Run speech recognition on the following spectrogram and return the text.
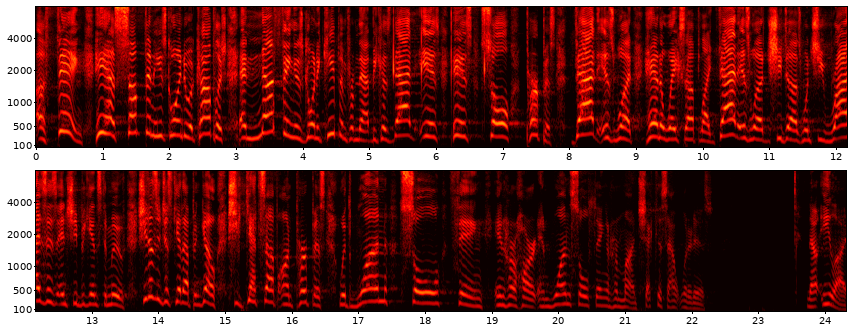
a thing, he has something he's going to accomplish, and nothing is going to keep him from that because that is his sole purpose. That is what Hannah wakes up like. That is what she does when she rises and she begins to move. She doesn't just get up and go, she gets up on purpose with one sole thing in her heart and one sole thing in her mind. Check this out what it is. Now, Eli,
